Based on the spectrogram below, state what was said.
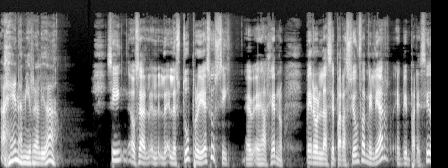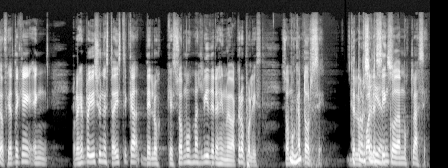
ajena a mi realidad. Sí, o sea, el, el estupro y eso sí, es, es ajeno. Pero la separación familiar es bien parecido. Fíjate que, en, por ejemplo, yo hice una estadística de los que somos más líderes en Nueva Acrópolis. Somos Ujú. 14, de los 14 cuales líderes. 5 damos clase.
